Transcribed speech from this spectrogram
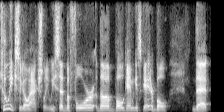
two weeks ago actually we said before the bowl game against Gator Bowl that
